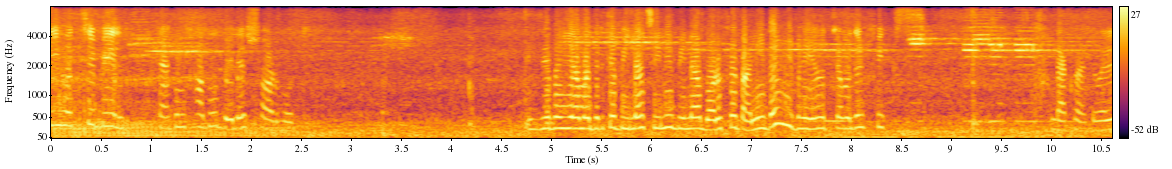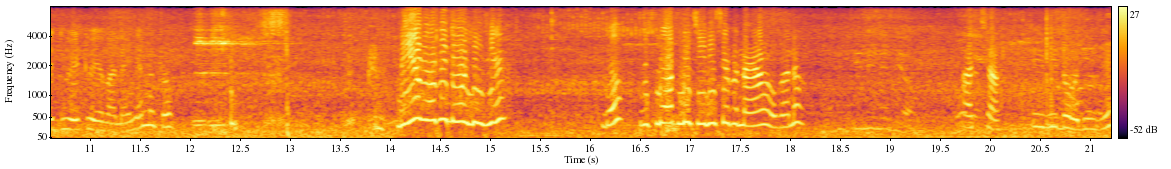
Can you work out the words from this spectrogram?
এই হচ্ছে বেল, এখন খাব বেলের শরবত। এই যে ভাইয়া আমাদেরকে বিনা চিনি, বিনা বরফে বানিয়ে দেয়, এই ভাইয়া হচ্ছে আমাদের ফিক্স দেখো একেবারে ধুয়ে টুয়ে বানাই জানো তো भैया वो भी धो लीजिए दो उसमें आपने चीनी से बनाया होगा ना अच्छा फिर भी धो दीजिए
